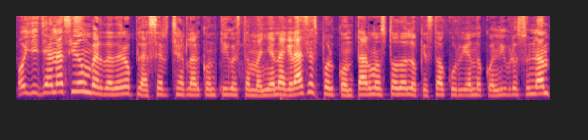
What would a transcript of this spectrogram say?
Oye, Jan, ha sido un verdadero placer charlar contigo esta mañana. Gracias por contarnos todo lo que está ocurriendo con Libros UNAM.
